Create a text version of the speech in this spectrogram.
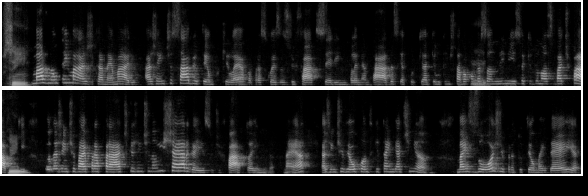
Sim. Mas não tem mágica, né, Mário? A gente sabe o tempo que leva para as coisas de fato serem implementadas, que é, que é aquilo que a gente estava é. conversando é. no início aqui do nosso bate-papo. Quando a gente vai para a prática, a gente não enxerga isso de fato ainda, né? A gente vê o quanto que está engatinhando. Mas hoje, para tu ter uma ideia,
